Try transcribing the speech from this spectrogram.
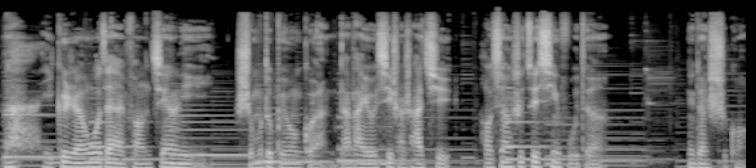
啊，一个人窝在房间里，什么都不用管，打打游戏、刷刷剧，好像是最幸福的那段时光。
